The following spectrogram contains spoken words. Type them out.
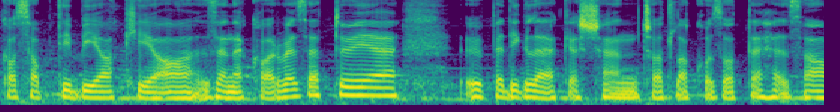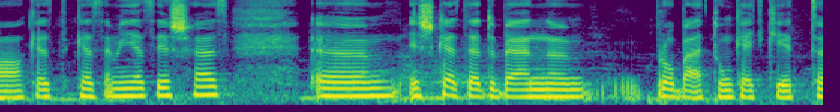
Kaszab Tibi, aki a zenekar vezetője, ő pedig lelkesen csatlakozott ehhez a kezdeményezéshez, és kezdetben próbáltunk egy-két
